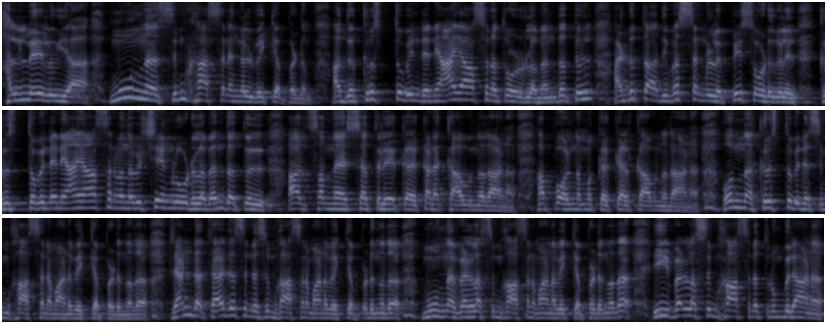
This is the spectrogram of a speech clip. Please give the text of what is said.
ഹല്ലേലൂയ. മൂന്ന് സിംഹാസനങ്ങൾ വയ്ക്കപ്പെടും അത് ക്രിസ്തുവിന്റെ ന്യായാസനത്തോടുള്ള ബന്ധത്തിൽ അടുത്ത ദിവസങ്ങളിൽ എപ്പിസോഡുകളിൽ ക്രിസ്തുവിന്റെ ന്യായാസനം എന്ന വിഷയങ്ങളോടുള്ള ബന്ധത്തിൽ ആ സന്ദേശത്തിലേക്ക് കടക്കാവുന്നതാണ്. അപ്പോൾ നമുക്ക് കേൾക്കാവുന്നതാണ്. ഒന്ന് ക്രിസ്തുവിന്റെ സിംഹാസനമാണ് വയ്ക്കപ്പെടുന്നത് രണ്ട് തേജസ്സിന്റെ സിംഹാസനമാണ് വയ്ക്കപ്പെടുന്നത് മൂന്ന് വെള്ള സിംഹാസനമാണ് വയ്ക്കപ്പെടുന്നത് ഈ വെള്ള സിംഹാസനത്തിന് മുമ്പിലാണ്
